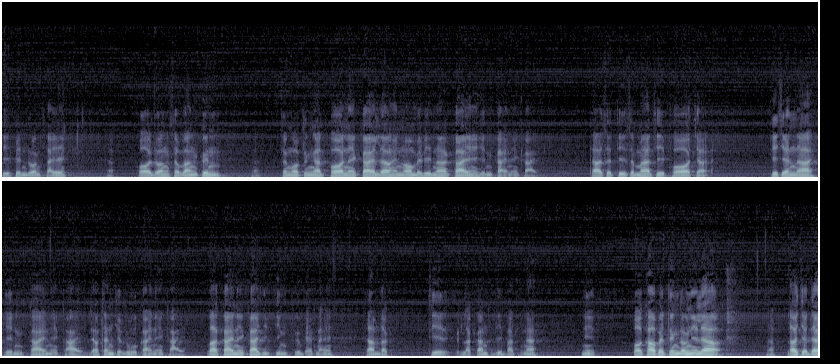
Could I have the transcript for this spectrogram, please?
ธิเป็นดวงใส พอดวงสว่างขึ้นสงบสงัดพอในกายแล้วให้น้อมไปพิจารณากายให้เห็นกายในกาย ถ้าสติสมาธิพอจะ พิจารณาเห็นกายในกาย แล้วท่านจะรู้กายในกาย ว่ากายในกายจริง ๆ คือแบบไหน ตามหลักที่หลักการปฏิบัตินะ นี่พอเข้าไปถึงตรงนี้แล้ว เราจะได้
